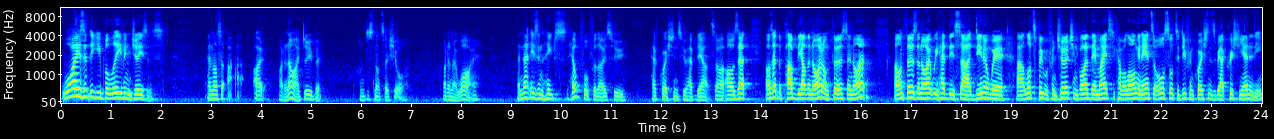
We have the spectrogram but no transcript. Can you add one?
why is it that you believe in Jesus? And they'll say, I, I, I don't know, I do, but I'm just not so sure. I don't know why. And that isn't heaps helpful for those who have questions, who have doubts. So I was at, I was at the pub the other night on Thursday night. Uh, on Thursday night, we had this uh, dinner where uh, lots of people from church invited their mates to come along and answer all sorts of different questions about Christianity.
